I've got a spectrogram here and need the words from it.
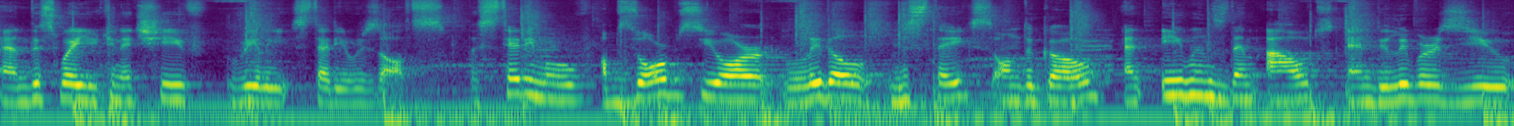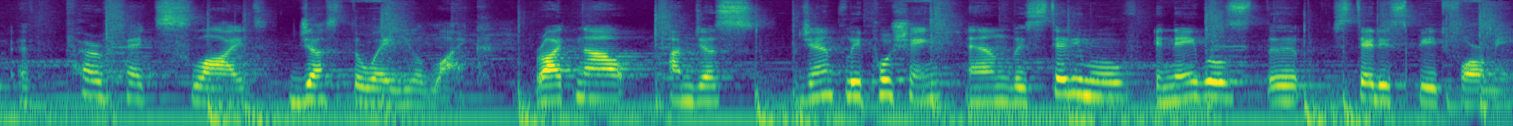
And this way you can achieve really steady results. The steady move absorbs your little mistakes on the go and evens them out and delivers you a perfect slide just the way you like. Right now, I'm just gently pushing and the steady move enables the steady speed for me.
